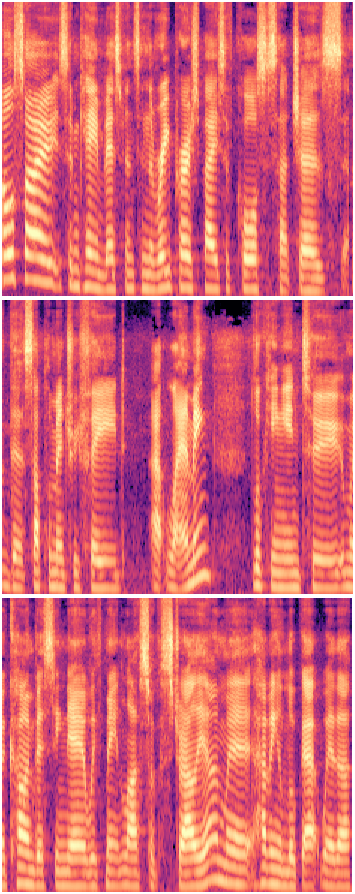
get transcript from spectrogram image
Also, some key investments in the repro space, of course, such as the supplementary feed at lambing, looking into, and we're co investing there with Meat and Livestock Australia, and we're having a look at whether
